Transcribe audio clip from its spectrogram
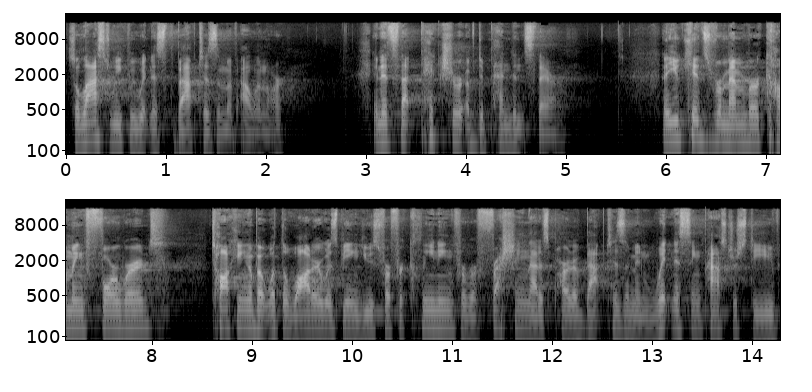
So last week we witnessed the baptism of Eleanor, and it's that picture of dependence there. Now, you kids remember coming forward talking about what the water was being used for, for cleaning, for refreshing, that is part of baptism, and witnessing Pastor Steve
